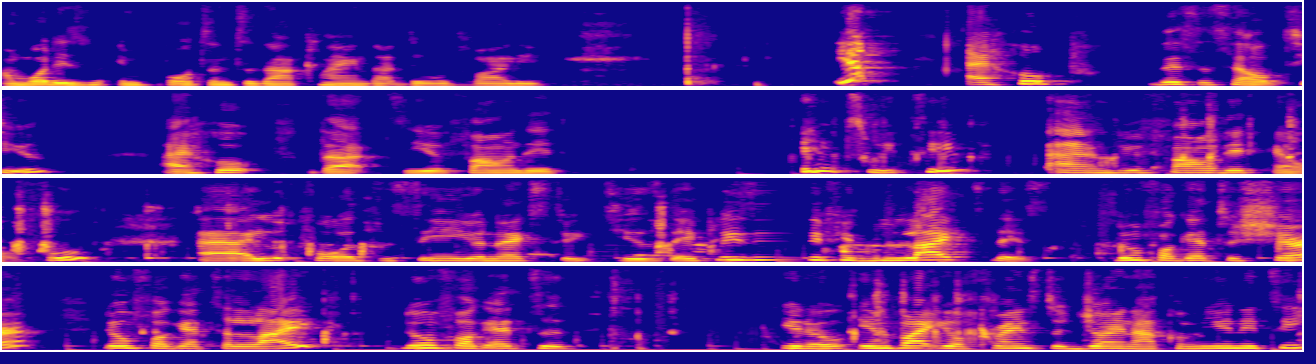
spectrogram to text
and what is important to that client that they would value. Yeah, I hope this has helped you. I hope that you found it intuitive and you found it helpful. I look forward to seeing you next week, Tuesday. Please, if you've liked this, don't forget to share. Don't forget to like. Don't forget to, you know, invite your friends to join our community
